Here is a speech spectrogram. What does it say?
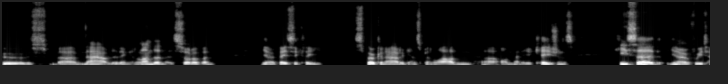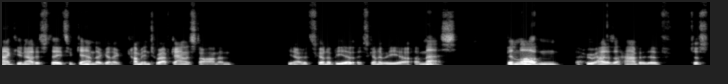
who's uh, now living in London, is sort of an, you know, basically spoken out against Bin Laden uh, on many occasions. He said, you know, if we attack the United States again, they're going to come into Afghanistan, and you know, it's going to be a it's going to be a, a mess. Bin Laden, who has a habit of just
